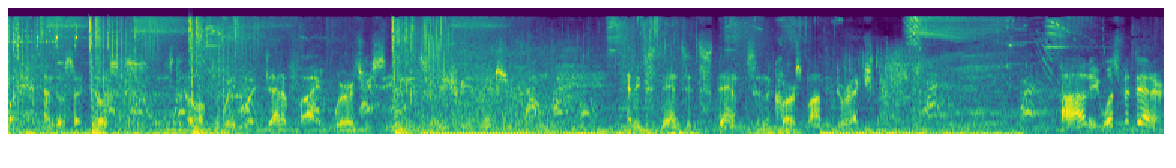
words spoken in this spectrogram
by endocytosis and has developed a way to identify where it's receiving its nutrient mixture from and extends its stems in the corresponding direction. Honey, what's for dinner?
